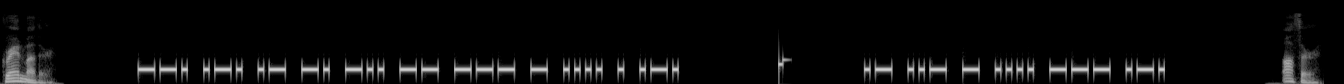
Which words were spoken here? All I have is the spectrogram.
Grandmother. Author.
